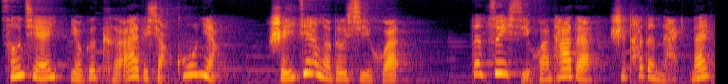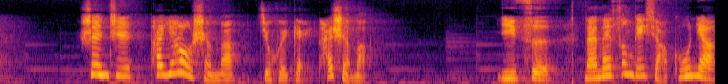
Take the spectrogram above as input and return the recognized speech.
从前有个可爱的小姑娘，谁见了都喜欢，但最喜欢她的是她的奶奶，甚至她要什么就会给她什么。一次。奶奶送给小姑娘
